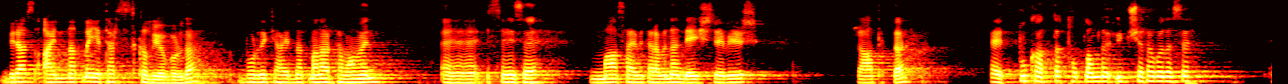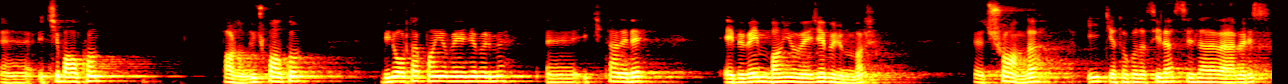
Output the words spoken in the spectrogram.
biraz aydınlatma yetersiz kalıyor burada. Buradaki aydınlatmalar tamamen e, istenirse mal sahibi tarafından değiştirebilir rahatlıkla. Evet bu katta toplamda 3 yatak odası, 2 balkon, pardon 3 balkon, bir ortak banyo WC bölümü, 2 tane de ebeveyn banyo WC bölümü var. Evet şu anda ilk yatak odasıyla sizlerle beraberiz.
